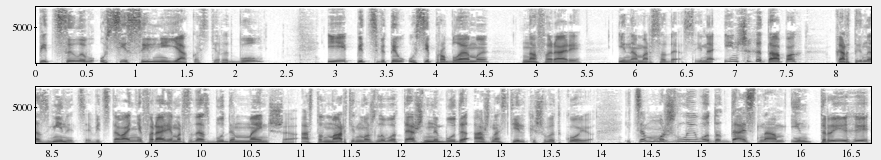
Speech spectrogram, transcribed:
підсилив усі сильні якості Red Bull і підсвітив усі проблеми на Феррарі і на Мерседес. І на інших етапах картина зміниться. Відставання Феррарі Мерседес буде менше. Астон Мартін, можливо, теж не буде аж настільки швидкою. І це можливо додасть нам інтриги.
